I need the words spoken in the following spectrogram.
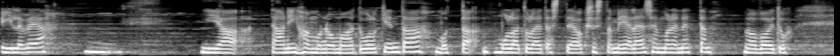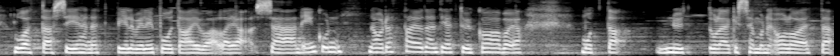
pilveä. Mm. Ja tämä on ihan mun omaa tulkintaa, mutta mulla tulee tästä teoksesta mieleen semmoinen, että me on voitu luottaa siihen, että pilvi lipuu taivaalla ja sää niin kun noudattaa jotain tiettyjä kaavoja, mutta nyt tuleekin semmoinen olo, että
